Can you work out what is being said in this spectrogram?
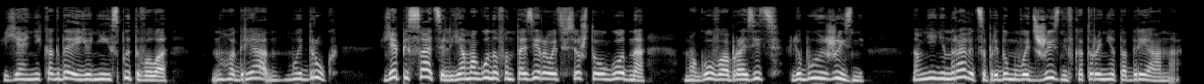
Я никогда ее не испытывала. Но Адриан, мой друг. Я писатель, я могу нафантазировать все, что угодно, могу вообразить любую жизнь. Но мне не нравится придумывать жизнь, в которой нет Адриана.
